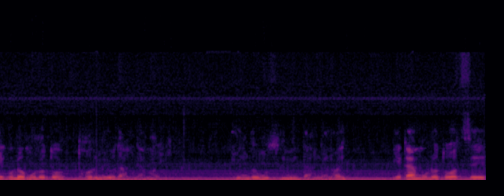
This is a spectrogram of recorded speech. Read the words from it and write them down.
এগুলো মূলত ধর্মীয় দাঙ্গা নয়, হিন্দু, মুসলিমের দাঙ্গা নয়। এটা মূলত হচ্ছে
